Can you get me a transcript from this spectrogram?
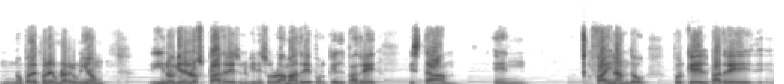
no puedes poner una reunión y no vienen los padres, no viene solo la madre, porque el padre está en, faenando, porque el padre eh,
